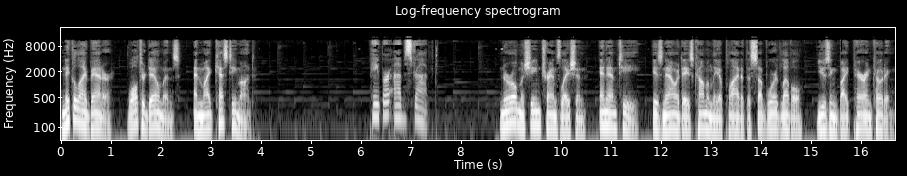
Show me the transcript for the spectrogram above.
Nikolay Banar, Walter Daelemans, and Mike Kestemont. Paper Abstract Neural Machine Translation, NMT, is nowadays commonly applied at the subword level, using byte pair encoding.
